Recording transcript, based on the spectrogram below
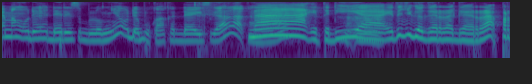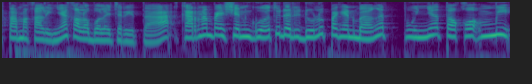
emang udah dari sebelumnya udah buka kedai segala kan Nah itu dia, itu juga gara-gara pertama kalinya kalau boleh cerita, karena passion gue tuh dari dulu pengen banget punya toko mie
